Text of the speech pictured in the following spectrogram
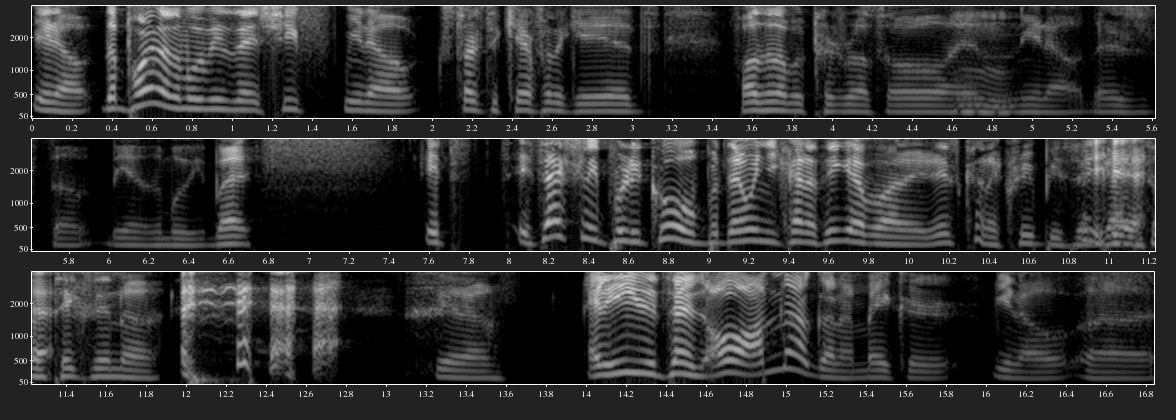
you know, the point of the movie is that she you know starts to care for the kids, falls in love with Kurt Russell, and Mm. you know, there's the the end of the movie. But it's it's actually pretty cool. But then when you kind of think about it, it is kind of creepy. So the guy so takes in a, you know, and he even says, "Oh, I'm not gonna make her, you know." uh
